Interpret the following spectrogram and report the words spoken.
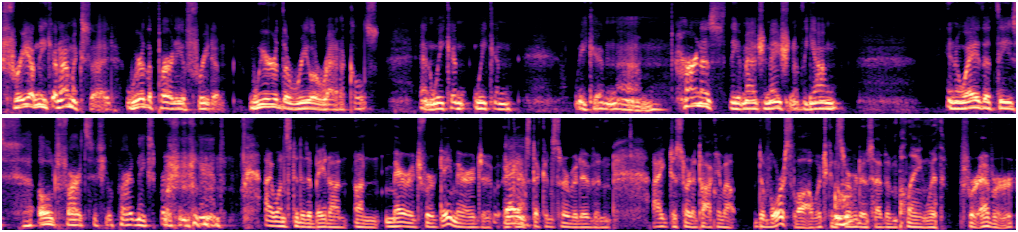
free on the economic side. We're the party of freedom. We're the real radicals, and we can we can we can um, harness the imagination of the young in a way that these old farts, if you'll pardon the expression, can't. I once did a debate on on marriage for gay marriage uh, yeah, against yeah. a conservative, and I just started talking about divorce law, which uh-huh. conservatives uh-huh. have been playing with forever,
